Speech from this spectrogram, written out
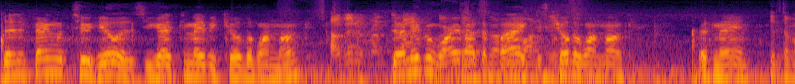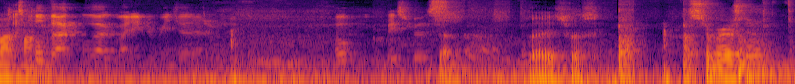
They're defending with two healers. You guys can maybe kill the one monk. I'm gonna run. Don't back. even worry about the flag. Just here. kill the one monk. At main. Kill the one Just pull back, pull back. I need to regen. Oh, Base res. Base res. Extra version.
